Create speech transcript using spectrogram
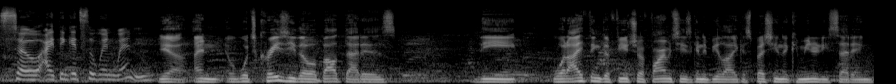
So I think it's a win-win. Yeah, and what's crazy though about that is the what I think the future of pharmacy is going to be like, especially in the community setting.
